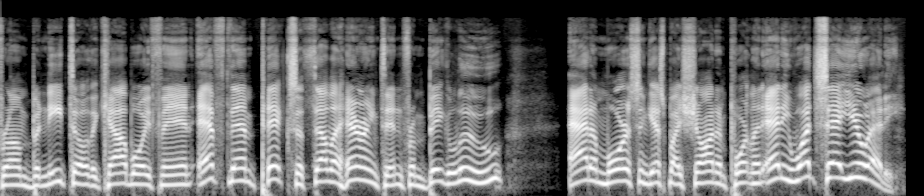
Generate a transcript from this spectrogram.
from Benito, the Cowboy fan. F them picks, Othella Harrington from Big Lou. Adam Morrison, guessed by Sean in Portland. Eddie, what say you, Eddie?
